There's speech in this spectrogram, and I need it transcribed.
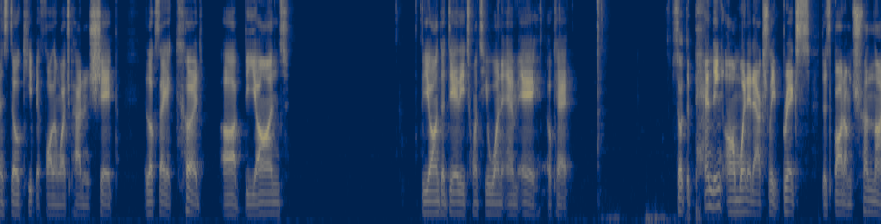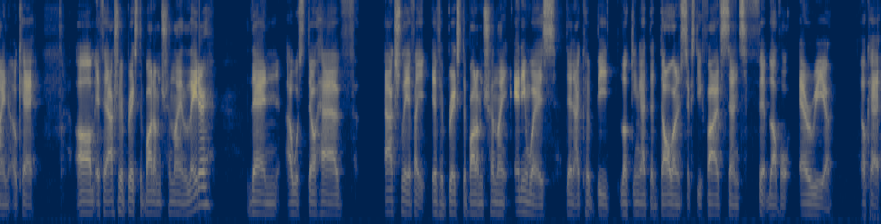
and still keep a falling wedge pattern shape. It looks like it could uh, beyond beyond the daily 21 MA. Okay. So depending on when it actually breaks this bottom trend line, okay, um, if it actually breaks the bottom trend line later, then I would still have actually if I if it breaks the bottom trend line anyways, then I could be looking at the dollar and sixty five cents fib level area. Okay.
